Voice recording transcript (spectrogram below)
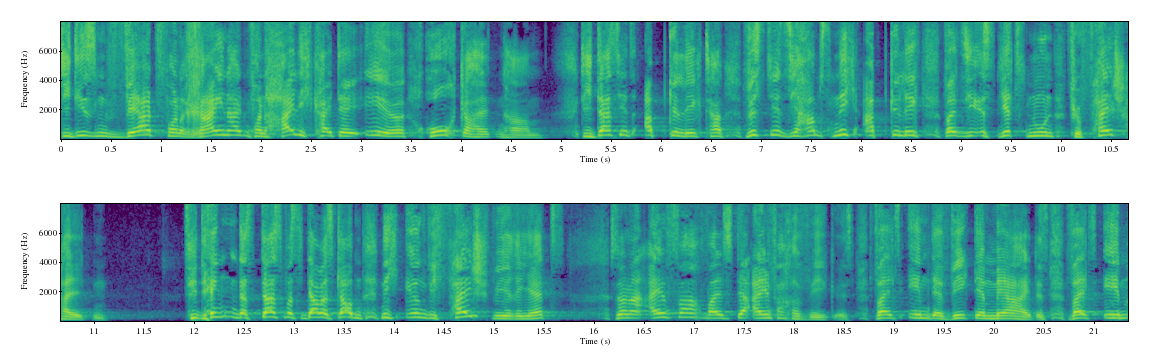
die diesen Wert von Reinheit und von Heiligkeit der Ehe hochgehalten haben, die das jetzt abgelegt haben, wisst ihr, sie haben es nicht abgelegt, weil sie es jetzt nun für falsch halten. Sie denken, dass das, was sie damals glauben, nicht irgendwie falsch wäre jetzt, sondern einfach, weil es der einfache Weg ist, weil es eben der Weg der Mehrheit ist, weil es eben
